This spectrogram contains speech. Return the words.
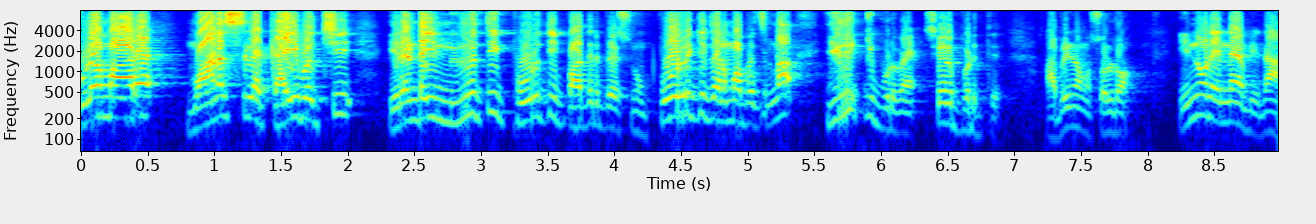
உளமாற மனசுல கை வச்சு இரண்டையும் நிறுத்தி பொருத்தி பார்த்துட்டு பேசணும். பொறுக்கித்தனமா பேசணும்னா இறுக்கி போடுவேன் செயல்படுத்து அப்படின்னு நம்ம சொல்றோம். இன்னொன்னு என்ன அப்படின்னா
